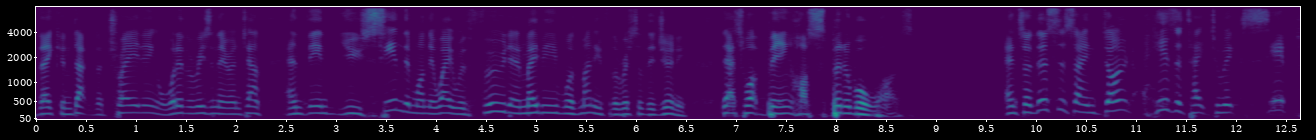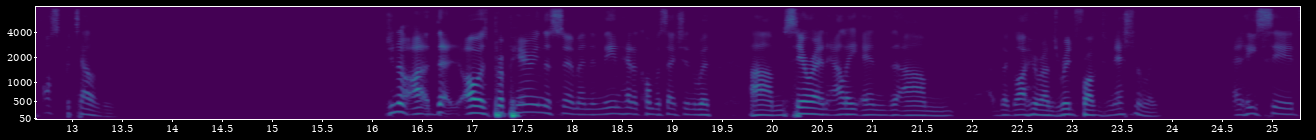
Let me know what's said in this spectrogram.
they conduct the trading or whatever reason they're in town, and then you send them on their way with food and maybe even with money for the rest of their journey. That's what being hospitable was. And so this is saying don't hesitate to accept hospitality. Do you know, I, that, I was preparing the sermon and then had a conversation with um, Sarah and Ali and um, the guy who runs Red Frogs nationally. And he said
